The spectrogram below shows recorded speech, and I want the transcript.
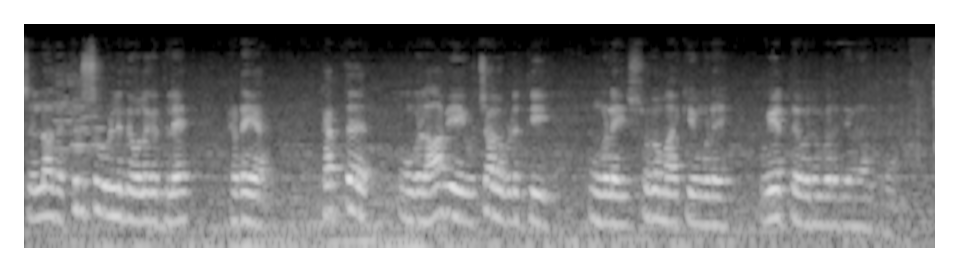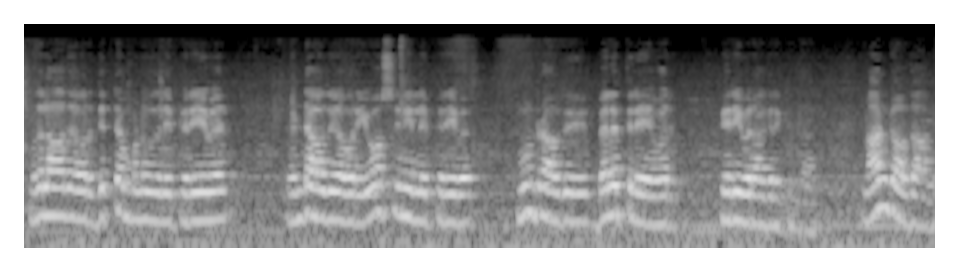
செல்லாத கிறிஸ்துவர்கள் இந்த உலகத்திலே கிடையாது. கர்த்தர் உங்கள் ஆவியை உற்சாகப்படுத்தி உங்களை சுகமாக்கி உங்களை உயர்த்த விரும்புகிற தேவனாக முதலாவது அவர் திட்டம் பண்ணுவதிலே பெரியவர் ரெண்டாவது அவர் யோசனையிலே பெரியவர் மூன்றாவது பலத்திலே அவர் பெரியவராக இருக்கின்றார். நான்காவதாக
